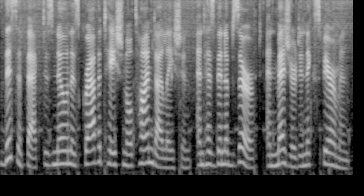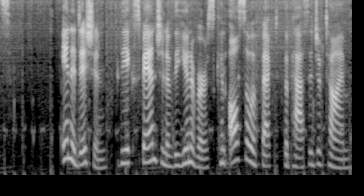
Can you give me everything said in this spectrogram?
This effect is known as gravitational time dilation and has been observed and measured in experiments. In addition, the expansion of the universe can also affect the passage of time.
